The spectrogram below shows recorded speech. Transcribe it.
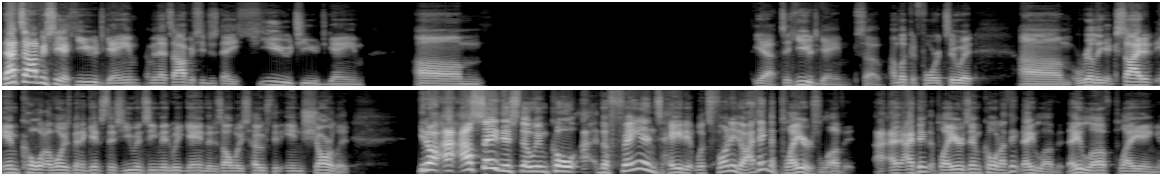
that's obviously a huge game. I mean, that's obviously just a huge, huge game. Um, yeah, it's a huge game. So I'm looking forward to it. Um, really excited. M Colt, I've always been against this UNC midweek game that is always hosted in Charlotte. You know, I, will say this though, M Colt, the fans hate it. What's funny though, I think the players love it. I, I think the players, M cold. I think they love it. They love playing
